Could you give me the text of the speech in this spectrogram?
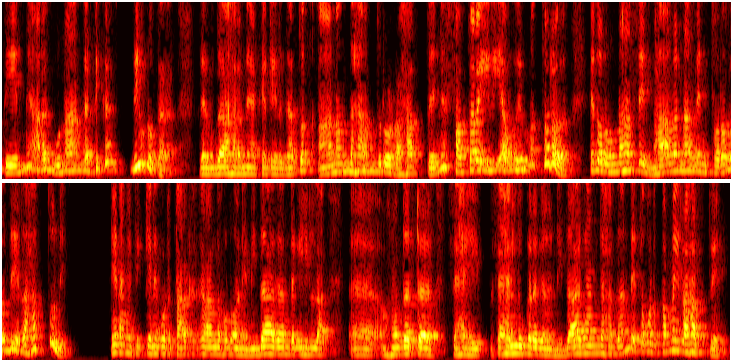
තියෙන්නේ අර ගුණාංග ටික දිනු කරන්න. දැන් උදාහරණයක් හැටියට ගත්තොත් ආනන්ද හාමුදුරුව රහත් වෙන්නේ සතර ඉරියව්වෙන්ම තොරව. එතකොට උන්වහන්සේ භාවනාවෙන් තොරව දේ රහත් උනේ. එහෙනම් ඉතින් කෙනෙකුට තර්ක කරන්න පුළුවන් නිදා ගන්න ගිහිල්ලා හොඳට සැහැල්ලු කරගෙන නිදා ගන්න හදන්න. එතකොට තමයි රහත් වෙන්නේ.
